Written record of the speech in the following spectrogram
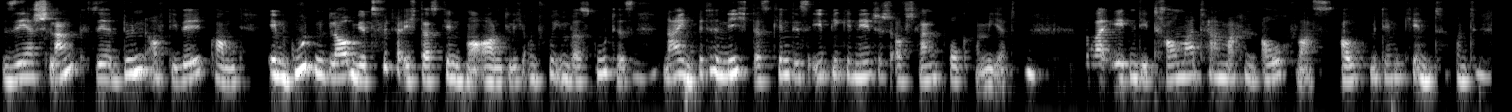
sehr schlank, sehr dünn auf die Welt kommt, im guten Glauben, jetzt fütter ich das Kind mal ordentlich und tue ihm was Gutes. Mhm. Nein, bitte nicht. Das Kind ist epigenetisch auf schlank programmiert. Mhm. Aber eben die Traumata machen auch was, auch mit dem Kind. Und mhm.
